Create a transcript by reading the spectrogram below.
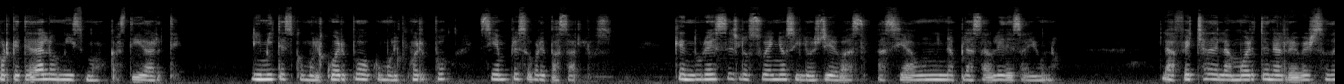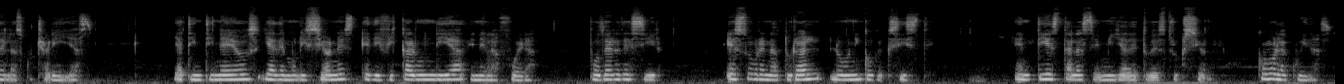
porque te da lo mismo castigarte. Límites como el cuerpo o como el cuerpo, siempre sobrepasarlos. Que endureces los sueños y los llevas hacia un inaplazable desayuno. La fecha de la muerte en el reverso de las cucharillas. Y a tintineos y a demoliciones edificar un día en el afuera. Poder decir, es sobrenatural lo único que existe. En ti está la semilla de tu destrucción. ¿Cómo la cuidas?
